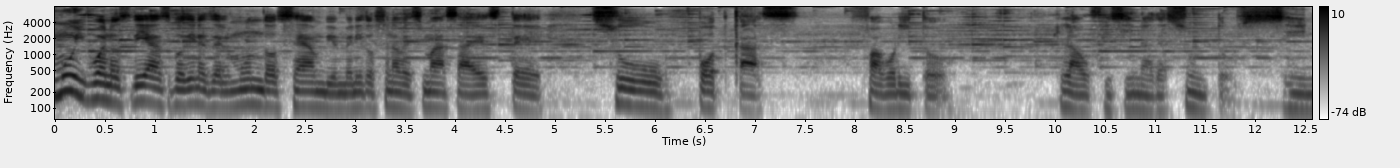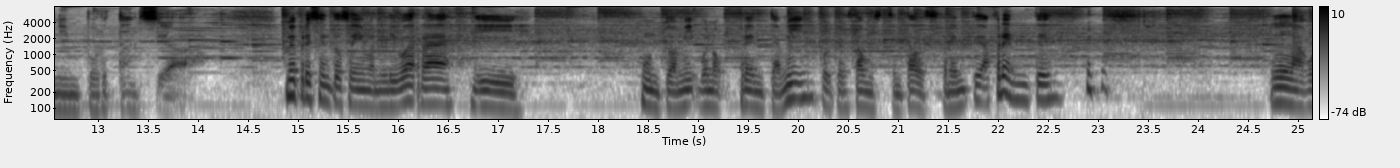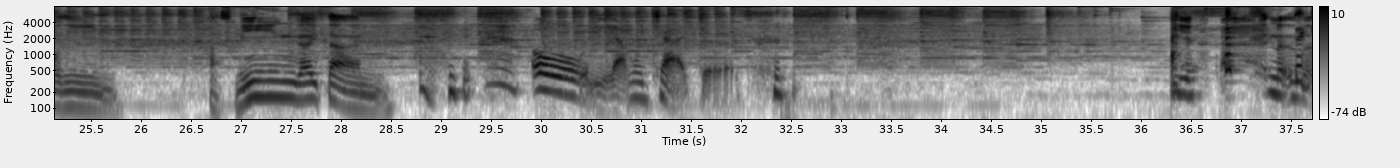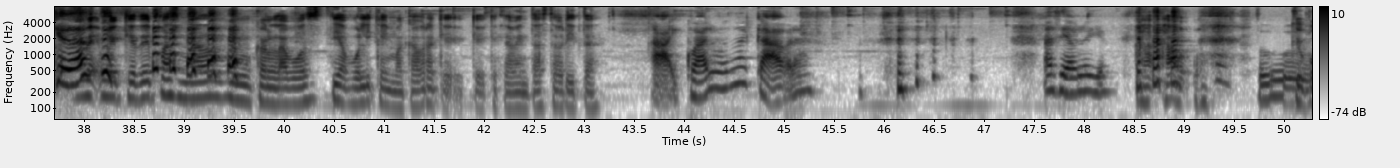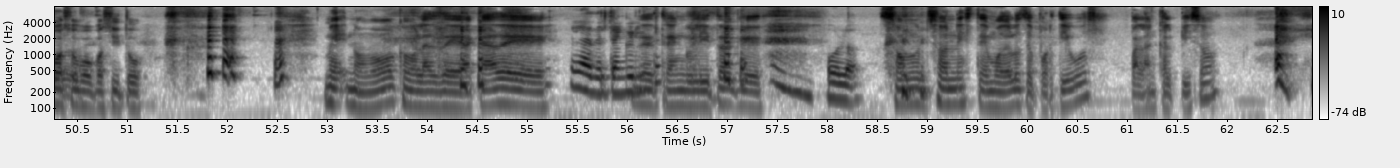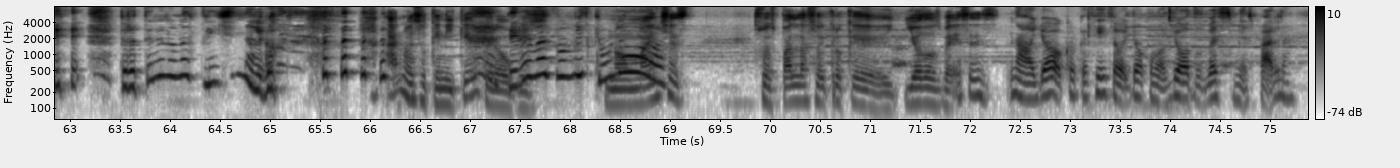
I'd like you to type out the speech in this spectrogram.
Muy buenos días, godines del mundo. Sean bienvenidos una vez más a este su podcast favorito, la Oficina de Asuntos sin Importancia. Me presento, soy Manuel Ibarra y junto a mí, bueno, frente a mí, porque estamos sentados frente a frente, la Godín Jazmín Gaitán. Hola muchachos. Ah, no, ¿Te quedaste? Me, me quedé pasmado con, con la voz diabólica y macabra que, que, que te aventaste ahorita. Ay, ¿cuál voz macabra? Así hablo yo. Ah, ah, Uh, ¿Qué pasó, papacito? Me, no, como las de acá de, La del triangulito. del triangulito que Hola. son, son este modelos deportivos, palanca al piso. Pero tienen unas pinches nalgonas. Ah, no, eso que ni qué, pero Tienen pues, más pompis que uno. no manches. Su espalda soy creo que yo dos veces. No, yo creo que sí, soy yo como yo dos veces mi espalda.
